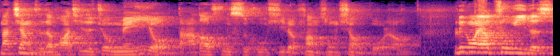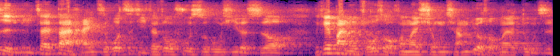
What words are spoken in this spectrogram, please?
那这样子的话，其实就没有达到腹式呼吸的放松效果了。另外要注意的是，你在带孩子或自己在做腹式呼吸的时候，你可以把你的左手放在胸腔，右手放在肚子。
